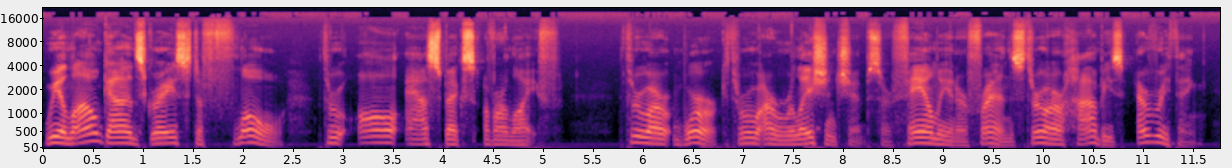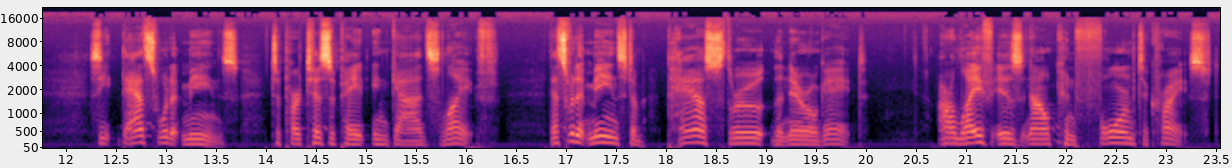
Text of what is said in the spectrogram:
We allow God's grace to flow through all aspects of our life through our work, through our relationships, our family and our friends, through our hobbies, everything. See, that's what it means to participate in God's life. That's what it means to pass through the narrow gate. Our life is now conformed to Christ.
